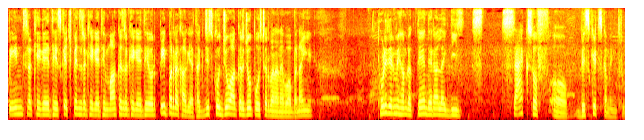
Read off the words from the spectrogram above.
पेंट्स रखे गए थे स्केच पेन्स रखे गए थे मार्कर्स रखे गए थे और पेपर रखा गया था। जिसको जो आकर जो पोस्टर बनाना है वो आप बनाइए। थोड़ी देर में हम रखते हैं। There are like these sacks of biscuits coming through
